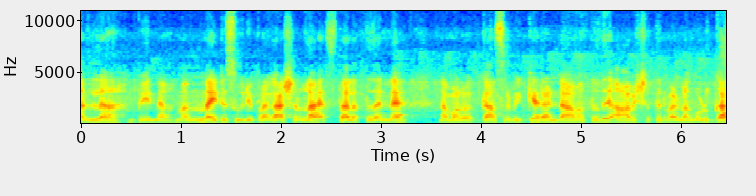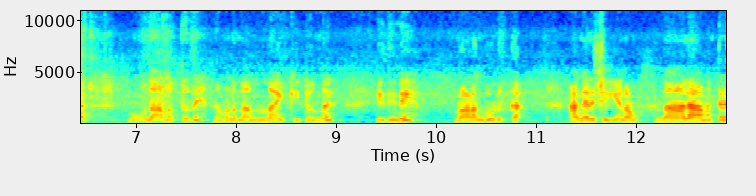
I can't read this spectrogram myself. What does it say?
നല്ല പിന്നെ നന്നായിട്ട് സൂര്യപ്രകാശമുള്ള സ്ഥലത്ത് തന്നെ നമ്മൾ വെക്കാൻ ശ്രമിക്കുക. രണ്ടാമത്തത് ആവശ്യത്തിന് വെള്ളം കൊടുക്കുക. മൂന്നാമത്തത് നമ്മൾ നന്നാക്കിയിട്ടൊന്ന് ഇതിന് വളം കൊടുക്കുക. അങ്ങനെ ചെയ്യണം. നാലാമത്തെ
